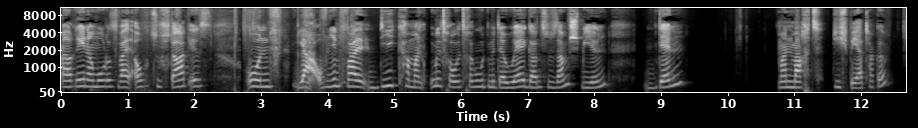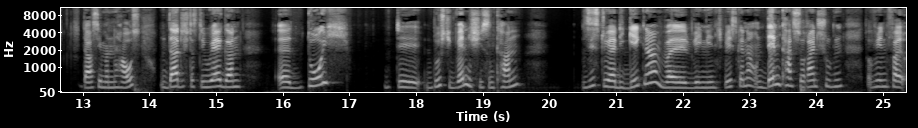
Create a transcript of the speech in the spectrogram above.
Arena-Modus, weil auch zu stark ist. Und ja, auf jeden Fall, die kann man ultra, ultra gut mit der Railgun zusammenspielen. Denn man macht die Speerattacke. Da ist jemand im Haus. Und dadurch, dass die Railgun äh, durch, die, durch die Wände schießen kann, siehst du ja die Gegner, weil wegen den Space-Scanner. Und dann kannst du reinshooten. Ist auf jeden Fall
